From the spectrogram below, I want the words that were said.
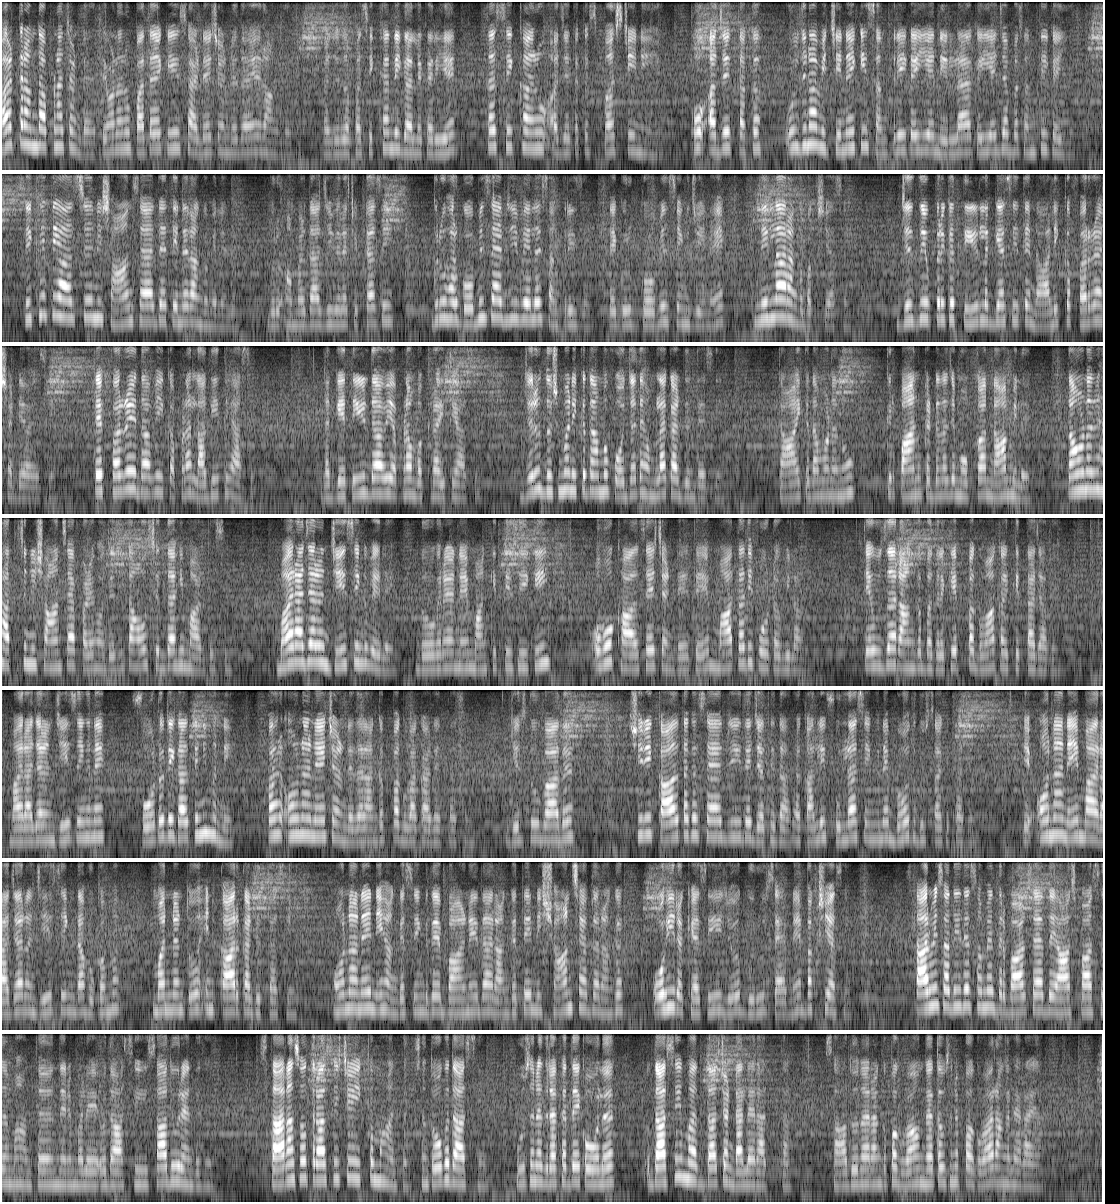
ਹਰ ਧਰਮ ਦਾ ਆਪਣਾ ਝੰਡਾ ਹੈ ਤੇ ਉਹਨਾਂ ਨੂੰ ਪਤਾ ਹੈ ਕਿ ਸਾਡੇ ਝੰਡੇ ਦਾ ਇਹ ਰੰਗ ਹੈ। ਪਰ ਜਦੋਂ ਆਪਾਂ ਸਿੱਖਾਂ ਦੀ ਗੱਲ ਕਰੀਏ, ਤਾਂ ਸਿੱਖਾਂ ਨੂੰ ਅਜੇ ਤੱਕ ਸਪਸ਼ਟ ਹੀ ਨਹੀਂ ਹੈ। ਉਹ ਅਜੇ ਤੱਕ ਉਲਝਣਾ ਵਿੱਚ ਹੀ ਨੇ ਕਿ ਸੰਤਰੀ ਕਹੀਏ ਨੀਲਾ ਕਹੀਏ ਜਾਂ ਬਸੰਤੀ ਕਹੀਏ ਸਿੱਖ ਇਤਿਹਾਸ 'ਚ ਨਿਸ਼ਾਨ ਸਾਹਿਬ ਦੇ ਤਿੰਨ ਰੰਗ ਮਿਲੇ ਨੇ। ਗੁਰੂ ਅਮਰਦਾਸ ਜੀ ਵੇਲੇ ਚਿੱਟਾ ਸੀ, ਗੁਰੂ ਹਰਗੋਬਿੰਦ ਸਾਹਿਬ ਜੀ ਵੇਲੇ ਸੰਤਰੀ ਸੀ ਤੇ ਗੁਰੂ ਗੋਬਿੰਦ ਸਿੰਘ ਜੀ ਨੇ ਨੀਲਾ ਰੰਗ ਬਖਸ਼ਿਆ ਸੀ। ਜਿਸ ਦੇ ਉੱਪਰ ਇੱਕ ਤੀਰ ਲੱਗਿਆ ਸੀ ਤੇ ਨਾਲ ਇੱਕ ਫਰਰਾ ਛੱਡਿਆ ਹੋਇਆ ਸੀ। ਤੇ ਫਰਰੇ ਦਾ ਵੀ ਇੱਕ ਆਪਣਾ ਅਲੱਗ ਇਤਿਹਾਸ ਹੈ। ਲੱਗੇ ਤੀਰ ਦਾ ਵੀ ਆਪਣਾ ਵੱਖਰਾ ਇਤਿਹਾਸ ਹੈ। ਜਦੋਂ ਦੁਸ਼ਮਣ ਇੱਕਦਮ ਫੌਜਾਂ ਤੇ ਹਮਲਾ ਕਰ ਦਿੰਦੇ ਸੀ, ਤਾਂ ਇੱਕਦਮ ਉਹਨਾਂ ਨੂੰ ਕਿਰਪਾਨ ਕੱਢਣ ਦਾ ਜੇ ਮੌਕਾ ਨਾ ਮਿਲੇ, ਤਾਂ ਉਹਨਾਂ ਦੇ ਹੱਥ 'ਚ ਨਿਸ਼ਾਨ ਸਾਹਿਬ ਫੜੇ ਹੁੰਦੇ ਸੀ, ਤਾਂ ਉਹ ਸਿੱਧਾ ਹੀ ਮਾਰਦੇ ਸੀ। ਮਹਾਰਾਜਾ ਰਣਜੀਤ ਸਿੰਘ ਵੇਲੇ ਡੋਗਰਿਆਂ ਨੇ ਮੰਗ ਕੀਤੀ ਸੀ ਕਿ ਉਹ ਖਾਲਸੇ ਝੰਡੇ ਤੇ ਮਾਤਾ ਦੀ ਫੋਟੋ ਵੀ ਲਾਉਣ ਤੇ ਉਸ ਦਾ ਰੰਗ ਬਦਲ ਕੇ ਭਗਵਾ ਕਰ ਕੀਤਾ ਜਾਵੇ। ਮਹਾਰਾਜਾ ਰਣਜੀਤ ਸਿੰਘ ਨੇ ਫੋਟੋ ਦੀ ਗਲਤੀ ਨਹੀਂ ਮੰਨੀ ਪਰ ਉਹਨਾਂ ਨੇ ਝੰਡੇ ਦਾ ਰੰਗ ਭਗਵਾ ਕਰ ਦਿੱਤਾ ਸੀ। ਜਿਸ ਤੋਂ ਬਾਅਦ ਸ਼੍ਰੀ ਕਾਲ ਤਖਤ ਸਾਹਿਬ ਜੀ ਦੇ ਜਥੇਦਾਰ ਅਕਾਲੀ ਫੁੱਲਾ ਸਿੰਘ ਨੇ ਬਹੁਤ ਗੁੱਸਾ ਕੀਤਾ ਸੀ ਤੇ ਉਹਨਾਂ ਨੇ ਮਹਾਰਾਜਾ ਰਣਜੀਤ ਸਿੰਘ ਦਾ ਹੁਕਮ ਮੰਨਣ ਤੋਂ ਇਨਕਾਰ ਕਰ ਦਿੱਤਾ ਸੀ। ਉਹਨਾਂ ਨੇ ਨਿਹੰਗ ਸਿੰਘ ਦੇ ਬਾਣੇ ਦਾ ਰੰਗ ਤੇ ਨਿਸ਼ਾਨ ਸਾਹਿਬ ਦਾ ਰੰਗ ਉਹੀ ਰੱਖਿਆ ਸੀ ਜੋ ਗੁਰੂ ਸਾਹਿਬ ਨੇ ਬਖਸ਼ਿਆ ਸੀ। 17ਵੀਂ ਸਦੀ ਦੇ ਸਮੇਂ ਦਰਬਾਰ ਸਾਹਿਬ ਦੇ ਆਸ-ਪਾਸ ਮਹੰਤ ਨਿਰਮਲੇ ਉਦਾਸੀ ਸਾਧੂ ਰਹਿੰਦੇ ਸੀ। 1783 ਚ ਇੱਕ ਮਹੰਤ, ਸੰਤੋਖ ਦਾਸ ਸੀ। ਉਸ ਨੇ ਦਰਖਤ ਦੇ ਕੋਲ ਉਦਾਸੀ ਮਤ ਦਾ ਝੰਡਾ ਲਹਿਰਾ ਦਿੱਤਾ। ਸਾਧੂ ਦਾ ਰੰਗ ਭਗਵਾ ਹੁੰਦਾ ਤਾਂ ਉਸਨੇ ਭਗਵਾ ਰੰਗ ਲਹਿਰਾਇਆ।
